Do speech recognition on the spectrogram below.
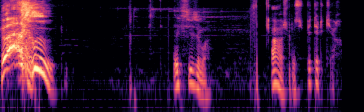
Excusez-moi. Ah, je me suis pété le cœur.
